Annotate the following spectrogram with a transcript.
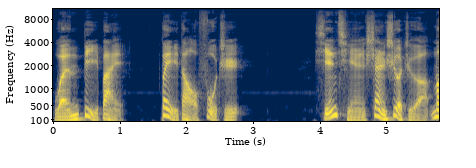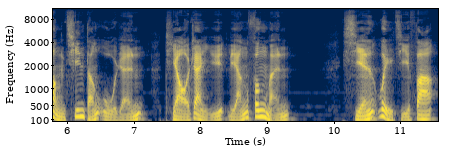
闻必败，被道复之。贤遣善射者孟钦等五人挑战于凉风门，贤未及发，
